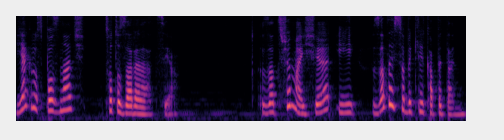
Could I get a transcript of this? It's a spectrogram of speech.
Jak rozpoznać, co to za relacja? Zatrzymaj się i zadaj sobie kilka pytań.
